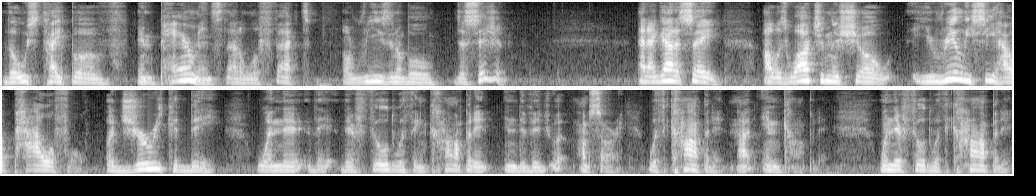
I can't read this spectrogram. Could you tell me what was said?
those type of impairments that'll affect a reasonable decision. And I got to say, I was watching this show. You really see how powerful a jury could be when they're, they're filled with incompetent individual. I'm sorry, with competent, not incompetent. When they're filled with competent,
